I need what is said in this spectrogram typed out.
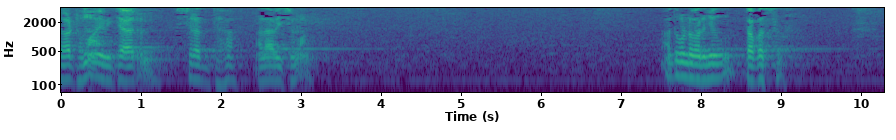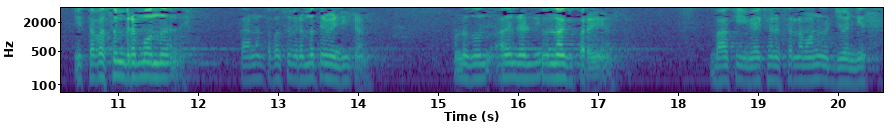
ഗാഠമായ വിചാരം ശ്രദ്ധ അതാവശ്യമാണ് അതുകൊണ്ട് പറഞ്ഞു തപസ്. ഈ തപസ്സും ബ്രഹ്മം ഒന്ന് തന്നെ. കാരണം തപസ് ബ്രഹ്മത്തിന് വേണ്ടിയിട്ടാണ്. അതുകൊണ്ട് അതിന് രണ്ടി ഒന്നാക്കി പറയുകയാണ്. ബാക്കി വ്യാഖ്യാന സരളമാണ് ഉജ്ജ്വന്യത്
